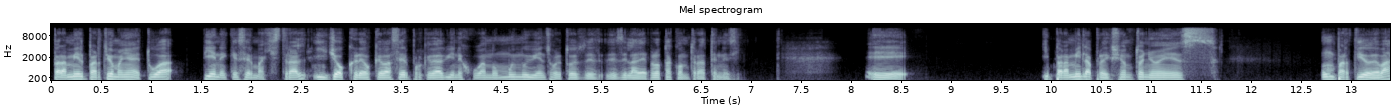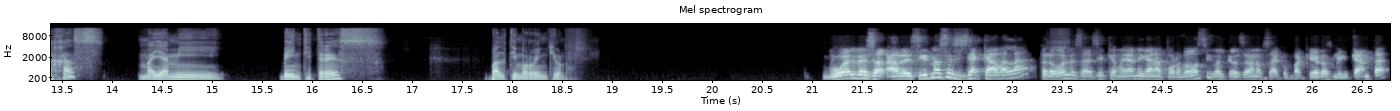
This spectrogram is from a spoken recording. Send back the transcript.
para mí el partido mañana de Tua tiene que ser magistral y yo creo que va a ser porque Vead viene jugando muy muy bien, sobre todo desde, desde la derrota contra Tennessee. Eh, y para mí la predicción, Toño, es un partido de bajas, Miami 23, Baltimore 21. Vuelves a, a, decir, no sé si sea cábala, pero vuelves a decir que Miami gana por dos, igual que la semana pasada con Vaqueros, me encanta.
